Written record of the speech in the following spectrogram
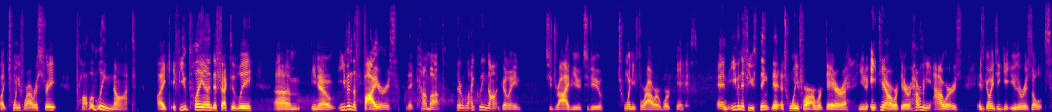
like 24 hours straight? Probably not. Like, if you planned effectively, um, you know, even the fires that come up, they're likely not going to drive you to do 24 hour work days. And even if you think that a 24 hour workday or a you know 18 hour workday or however many hours is going to get you the results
